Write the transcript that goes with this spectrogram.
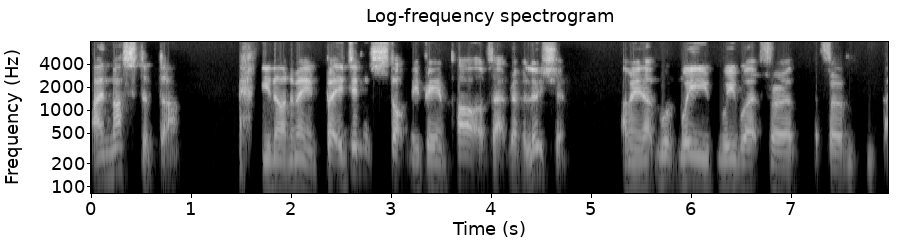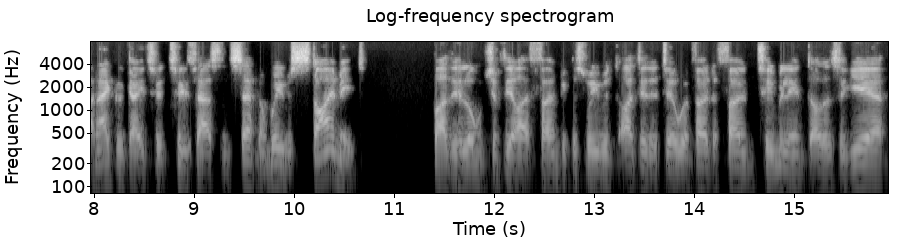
I must have done. You know what I mean? But it didn't stop me being part of that revolution. I mean, uh, we we worked for a, for an aggregator in 2007. We were stymied by the launch of the iPhone because we would I did a deal with Vodafone, two million dollars a year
